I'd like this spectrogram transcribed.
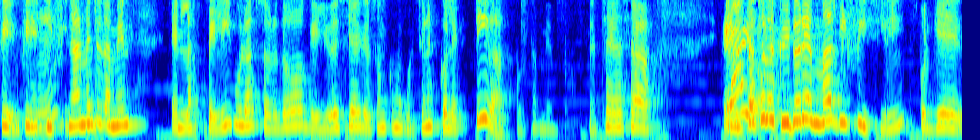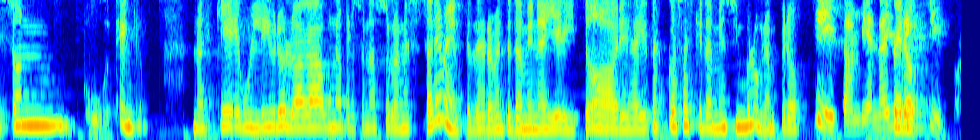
y finalmente también en las películas, sobre todo, que yo decía que son como cuestiones colectivas, pues también. O sea, en el caso de los escritores es más difícil, porque son. no es que un libro lo haga una persona sola necesariamente, de repente también hay editores, hay otras cosas que también se involucran, pero. Sí, también hay un equipo.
